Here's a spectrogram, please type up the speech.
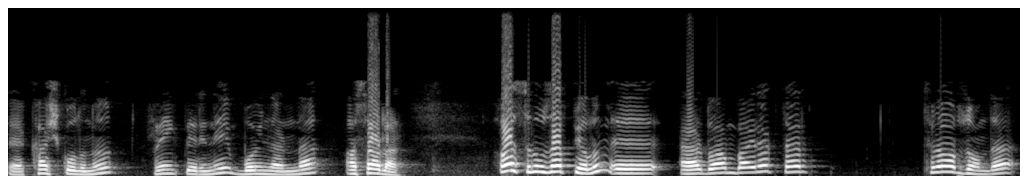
e, kaş kolunu, renklerini boyunlarına asarlar. Asıl uzatmayalım. E, Erdoğan Bayraktar Trabzon'da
